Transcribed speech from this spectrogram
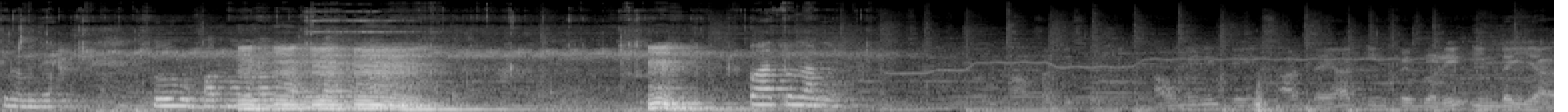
বলতে বলে গেছিলাম যে লাগে February in the year?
